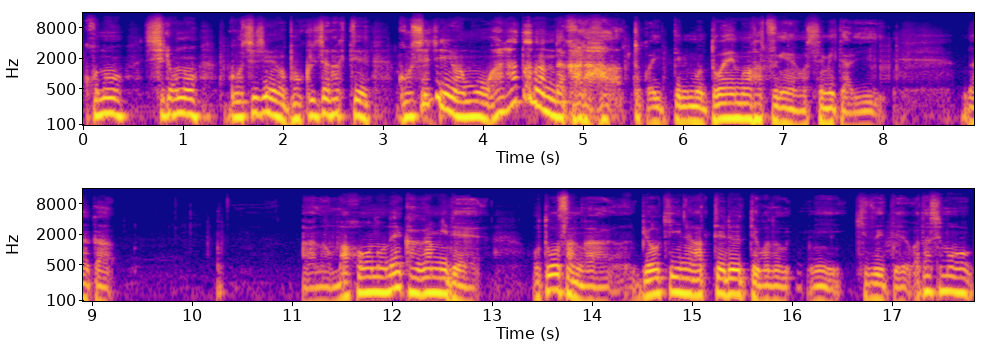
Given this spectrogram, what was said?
この城のご主人は僕じゃなくて、ご主人はもうあなたなんだからとか言って、もうド M 発言をしてみたり、なんか、あの、魔法のね、鏡で、お父さんが病気になってるってことに気づいて、私も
